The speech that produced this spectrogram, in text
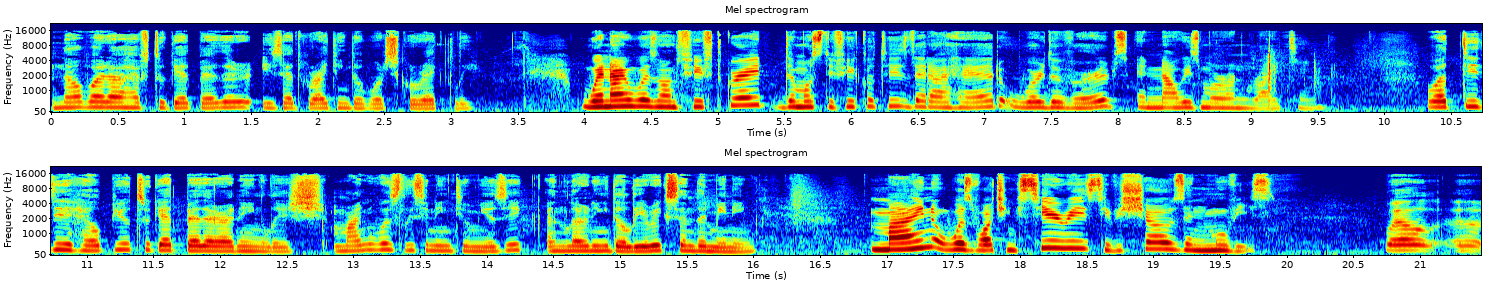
Now what I have to get better is at writing the words correctly. When I was on fifth grade, the most difficulties that I had were the verbs, and now is more on writing. What did it help you to get better at English? Mine was listening to music and learning the lyrics and the meaning. Mine was watching series, TV shows, and movies. Well, uh,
